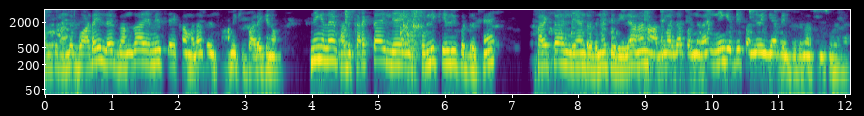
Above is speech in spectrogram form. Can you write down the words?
சமைக்கணும் நல்ல வடையில வெங்காயமே சேர்க்காம தான் சாமிக்கு படைக்கணும். நீங்களாம் அது கரெக்டா இல்லையா? எனக்கு சொல்லி கேள்விப்பட்டிருக்கேன். கரெக்டா இல்லையான்றதுன்னு தெரியல. ஆனா நான் அது மாதிரி தான் பண்ணுவேன். நீங்க எப்படி பண்ணுவீங்க அப்படின்றது நான் சொல்லுவேன்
